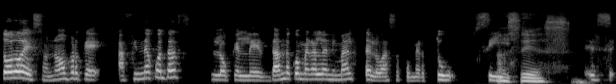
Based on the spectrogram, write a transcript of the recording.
todo eso, ¿no? Porque a fin de cuentas lo que le dan de comer al animal te lo vas a comer tú, sí. Así es.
